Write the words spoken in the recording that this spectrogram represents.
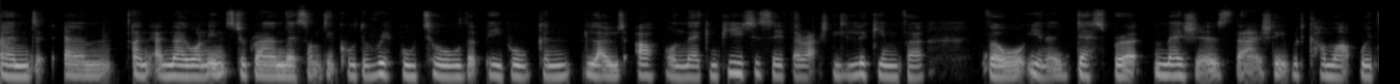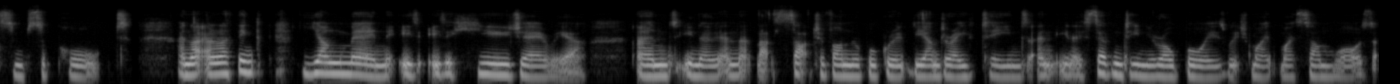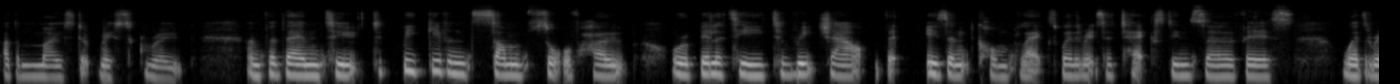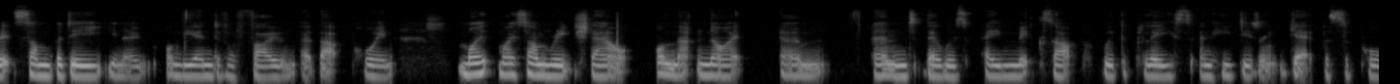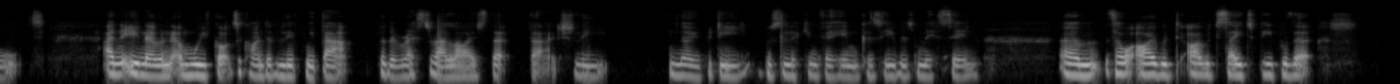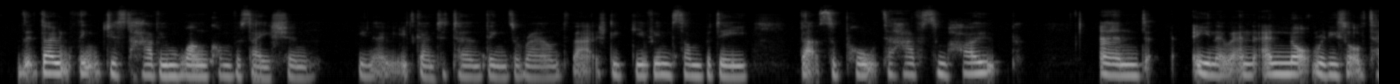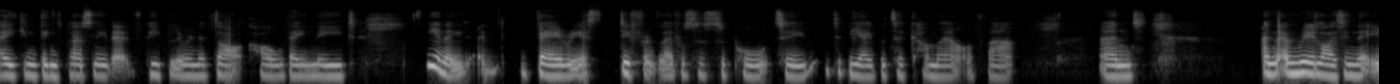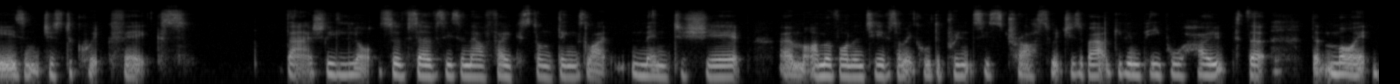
and um, and I know on Instagram there's something called the Ripple tool that people can load up on their computers if they're actually looking for for you know desperate measures that actually would come up with some support. And I, and I think young men is is a huge area. And you know and that that's such a vulnerable group the under 18s and you know 17 year old boys which my my son was are the most at risk group and for them to to be given some sort of hope or ability to reach out that isn't complex whether it's a texting service whether it's somebody you know on the end of a phone at that point. My my son reached out on that night um, and there was a mix up with the police and he didn't get the support. And you know and, and we've got to kind of live with that for the rest of our lives that that actually nobody was looking for him because he was missing. Um, so I would I would say to people that that don't think just having one conversation, you know, is going to turn things around. That actually giving somebody that support to have some hope and you know and and not really sort of taking things personally that if people are in a dark hole they need you know various different levels of support to to be able to come out of that. And and and realizing that it isn't just a quick fix that actually lots of services are now focused on things like mentorship. Um, I'm a volunteer for something called the Prince's Trust, which is about giving people hope that that might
